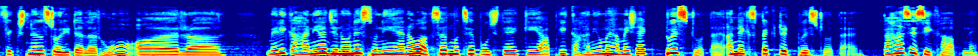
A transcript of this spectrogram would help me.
फिक्शनल स्टोरी टेलर हूँ और मेरी कहानियाँ जिन्होंने सुनी है ना, वो अक्सर मुझसे पूछते हैं कि आपकी कहानियों में हमेशा एक ट्विस्ट होता है अनएक्सपेक्टेड ट्विस्ट होता है। कहाँ से सीखा आपने?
